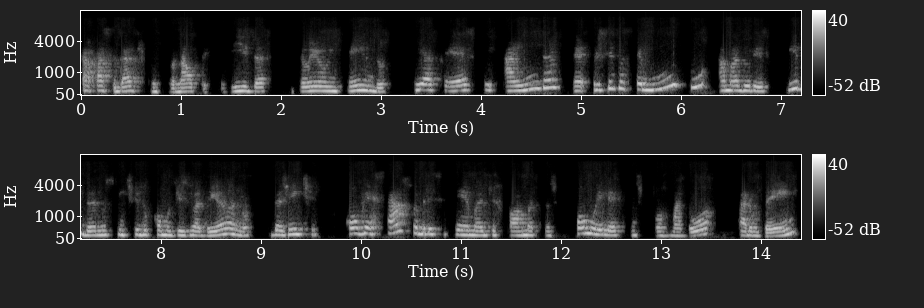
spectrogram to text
capacidade funcional percebida. Então, eu entendo que a PS ainda é, precisa ser muito amadurecida, no sentido, como diz o Adriano, da gente conversar sobre esse tema de forma como ele é transformador para o bem,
